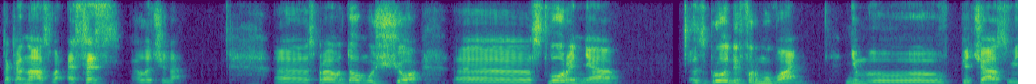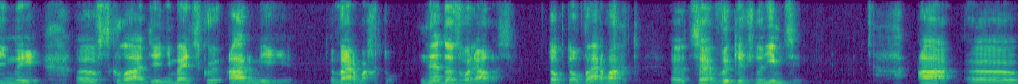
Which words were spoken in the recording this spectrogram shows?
така назва СС Галичина. Е, Справа в тому, що е, створення збройних формувань під час війни е, в складі німецької армії Вермахту не дозволялося. Тобто Вермахт е, це виключно німці. А е,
